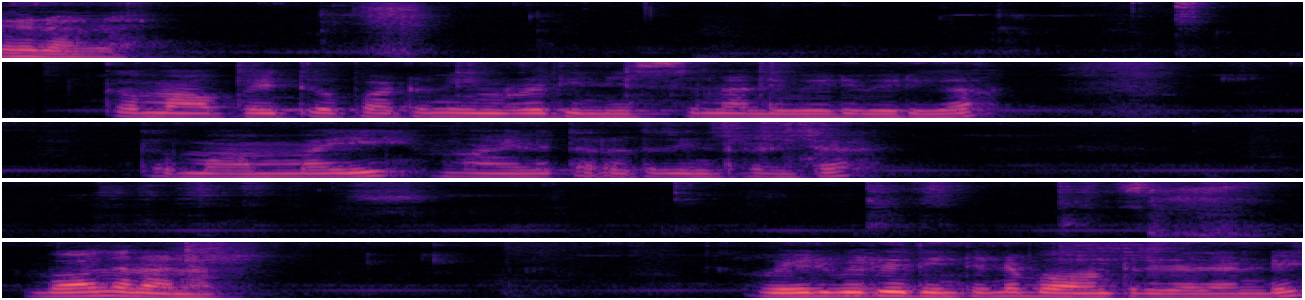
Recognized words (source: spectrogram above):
ఏడాలి ఇంకా మా అబ్బాయితో పాటు నేను కూడా తినేస్తున్నాను వేడి వేడిగా. ఇంకా మా అమ్మాయి మా ఆయన తర్వాత తింటారంట. బాగుందా నాన్న? వేడి వేడిగా తింటేనే బాగుంటుంది కదండి.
